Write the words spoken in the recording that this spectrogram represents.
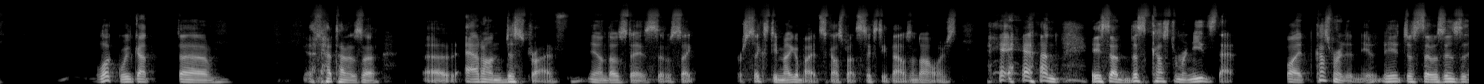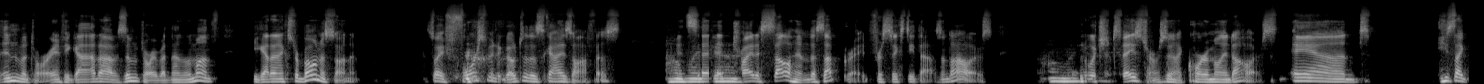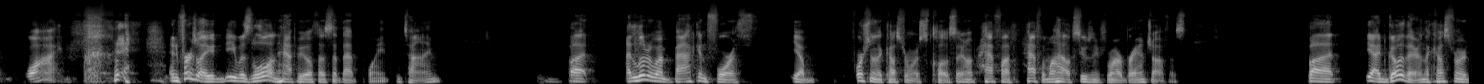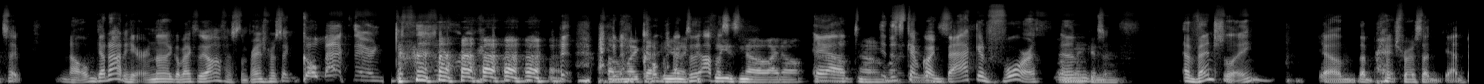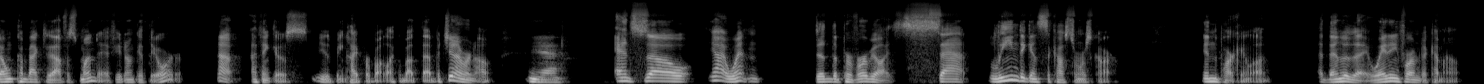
"Look, we've got uh, at that time it was a, a add-on disk drive. You know, in those days it was like for 60 megabytes cost about sixty thousand dollars." and he said, "This customer needs that." Well, the customer didn't need it. He just it was in his inventory. And if he got out of his inventory by the end of the month, he got an extra bonus on it. So he forced me to go to this guy's office oh and said, try to sell him this upgrade for sixty thousand dollars oh which in today's terms is like a quarter million dollars. And he's like, why? and first of all, he was a little unhappy with us at that point in time. But I literally went back and forth. Yeah, fortunately, the customer was close. I know half a half a mile, excuse me, from our branch office. But yeah, I'd go there and the customer would say, no, get out of here. And then I'd go back to the office and the branch would say, go back there. oh my God. Like, please no, I don't. And oh don't this kept going this. back and forth. Oh and eventually, yeah, the branch manager said, yeah, don't come back to the office Monday if you don't get the order. Now, I think it was, he was being hyperbolic about that, but you never know. Yeah. And so, yeah, I went and did the proverbial, I sat, leaned against the customer's car in the parking lot at the end of the day, waiting for him to come out.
